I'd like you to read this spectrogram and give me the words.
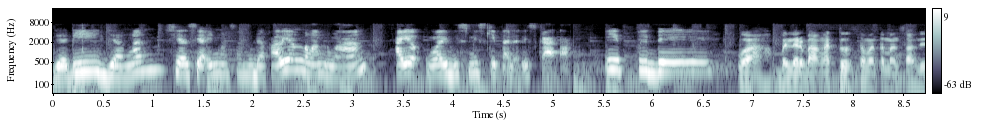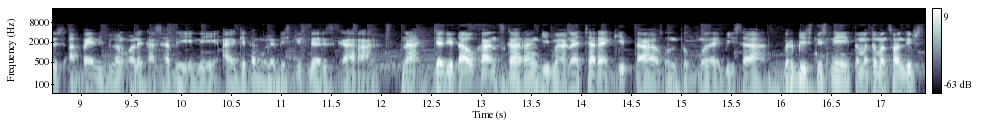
Jadi jangan sia-siain masa muda kalian teman-teman. Ayo mulai bisnis kita dari sekarang. Itu deh. Wah, bener banget tuh teman-teman Soundis apa yang dibilang oleh Kak Sabri ini. Ayo kita mulai bisnis dari sekarang. Nah, jadi tahu kan sekarang gimana cara kita untuk mulai bisa berbisnis nih teman-teman Soundis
